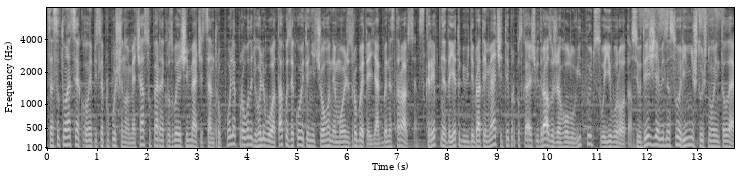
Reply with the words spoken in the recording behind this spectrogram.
Це ситуація, коли після пропущеного м'яча суперник, розводячи м'яч із центру поля, проводить гольову атаку, з якою ти нічого не можеш зробити, як би не старався. Скрипт не дає тобі відібрати м'яч, і ти пропускаєш відразу же голу відповідь в свої ворота. Сюди ж я віднесу рівні штучного інтелекту,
